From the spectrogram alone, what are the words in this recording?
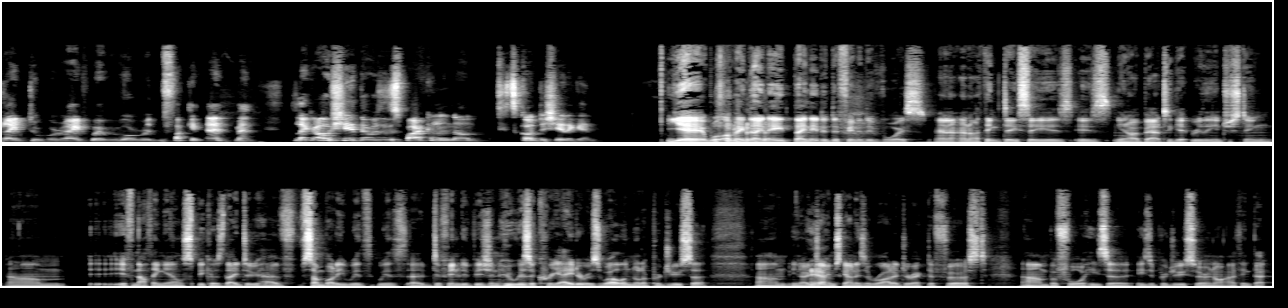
right to right where we were with fucking Ant Man. Like oh shit, there was a sparkle and now it's gone to shit again. Yeah, well, I mean, they need they need a definitive voice, and and I think DC is is you know about to get really interesting, um, if nothing else, because they do have somebody with with a definitive vision who is a creator as well and not a producer. Um, you know, Yeah. James Gunn is a writer director first, um, before he's a he's a producer, and I think that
